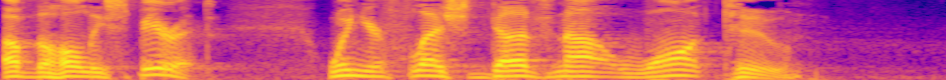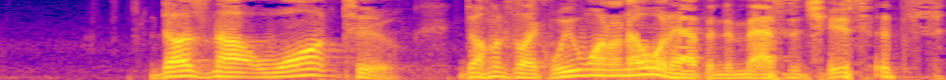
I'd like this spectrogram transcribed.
of the Holy Spirit when your flesh does not want to. Does not want to. Dawn's like, we want to know what happened in Massachusetts.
